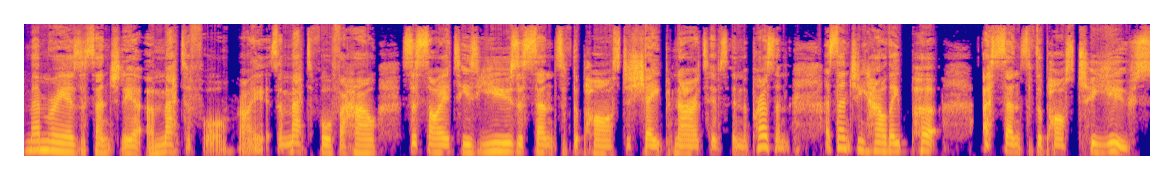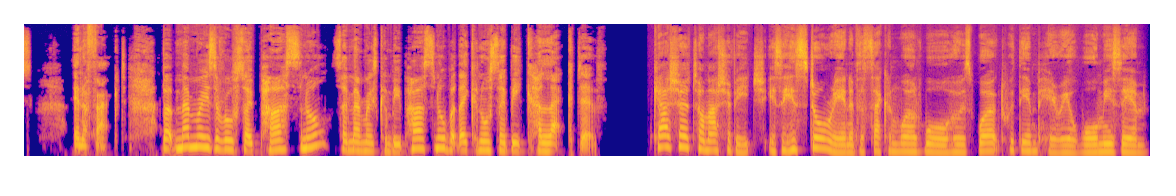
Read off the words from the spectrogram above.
Memory is essentially a, a, metaphor, right? It's a metaphor for how societies use a sense of the past to shape narratives in the present. Essentially, how they put a sense of the past to use, in effect. But memories are also personal. So memories can be personal, but they can also be collective. Kasia Tomasiewicz is a historian of the Second World War who has worked with the Imperial War Museum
